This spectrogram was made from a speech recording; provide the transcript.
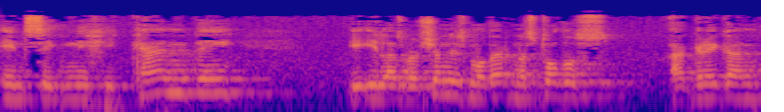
insignificante. Y, las versiones modernas todos agregan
